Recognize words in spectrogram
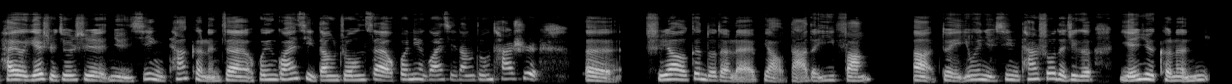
还有也许就是女性，她可能在婚姻关系当中，在婚恋关系当中，她是呃需要更多的来表达的一方啊。对，因为女性她说的这个言语，可能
